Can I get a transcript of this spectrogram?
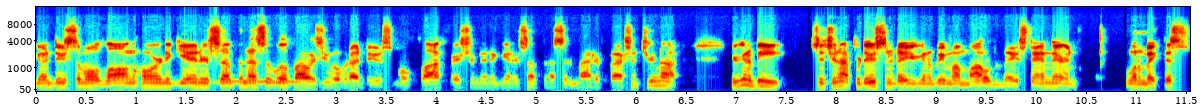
going to do some old longhorn again or something?" I said, "Well, if I was you, what would I do? Some old fly fisherman again or something?" I said, "Matter of fact, since you're not, you're going to be, since you're not producing today, you're going to be my model today. Stand there and want to make this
